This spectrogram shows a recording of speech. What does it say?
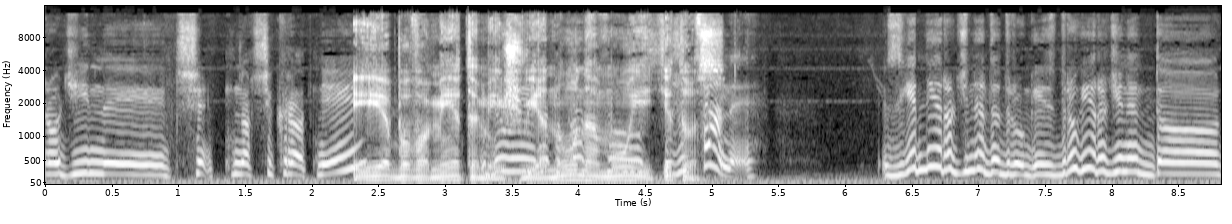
Zmieniały rodziny trzy, no, trzykrotnie. Jie buvo mėtomi iš Były vienų po namų į prostu kitus. zrzucane. Z jednej rodziny do drugiej, z drugiej rodziny do...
